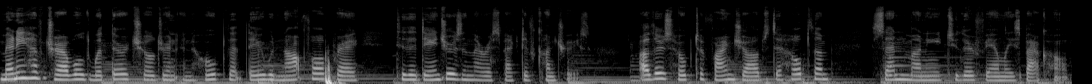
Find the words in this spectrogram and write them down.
Many have traveled with their children in hope that they would not fall prey to the dangers in their respective countries. Others hope to find jobs to help them send money to their families back home.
